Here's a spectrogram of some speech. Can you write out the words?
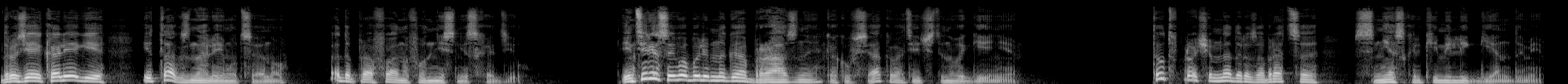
Друзья и коллеги и так знали ему цену, а до профанов он не снисходил. Интересы его были многообразны, как у всякого отечественного гения. Тут, впрочем, надо разобраться с несколькими легендами.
